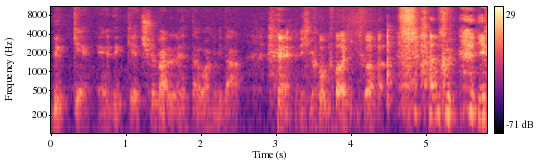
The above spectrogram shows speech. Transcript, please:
늦게 예, 늦게 출발을 했다고 합니다. 이거 뭐 이거 한국 이,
